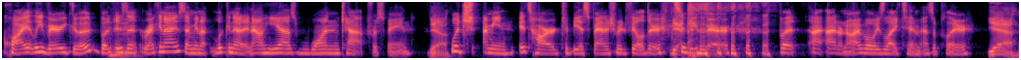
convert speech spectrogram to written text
quietly very good, but mm-hmm. isn't recognized. I mean, looking at it now, he has one cap for Spain. Yeah. Which I mean, it's hard to be a Spanish midfielder yeah. to be fair, but I, I don't know. I've always liked him as a player. Yeah,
